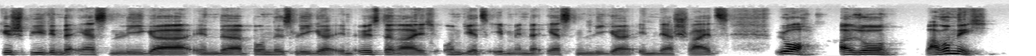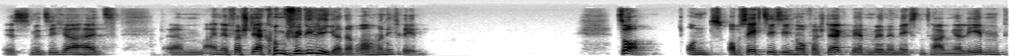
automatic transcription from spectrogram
gespielt in der ersten Liga, in der Bundesliga in Österreich und jetzt eben in der ersten Liga in der Schweiz. Ja, also warum nicht? Ist mit Sicherheit ähm, eine Verstärkung für die Liga, da brauchen wir nicht reden. So, und ob 60 sich noch verstärkt, werden wir in den nächsten Tagen erleben.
